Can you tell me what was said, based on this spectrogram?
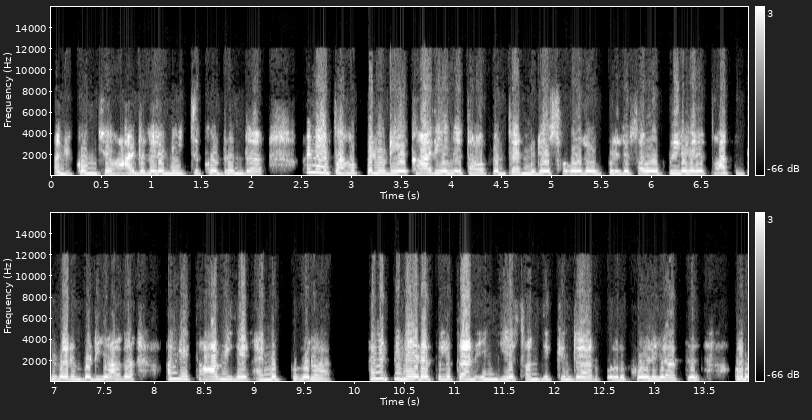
அங்கே கொஞ்சம் ஆடுகளை மீத்து கொண்டிருந்தார். ஆனால் தகப்பனுடைய காரியங்கள் தகப்பன் தன்னுடைய சகோதர பிள்ளை சகோ பிள்ளைகளை பார்த்துட்டு வரும்படியாக அங்கே தாவீதை அனுப்புகிறார். அனுப்பின இடத்துல தான் இங்கே சந்திக்கின்றார் ஒரு கோழியாத்து ஒரு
